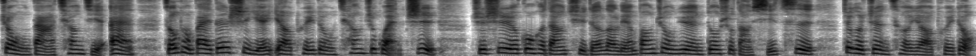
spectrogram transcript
重大枪击案，总统拜登誓言要推动枪支管制，只是共和党取得了联邦众院多数党席次，这个政策要推动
